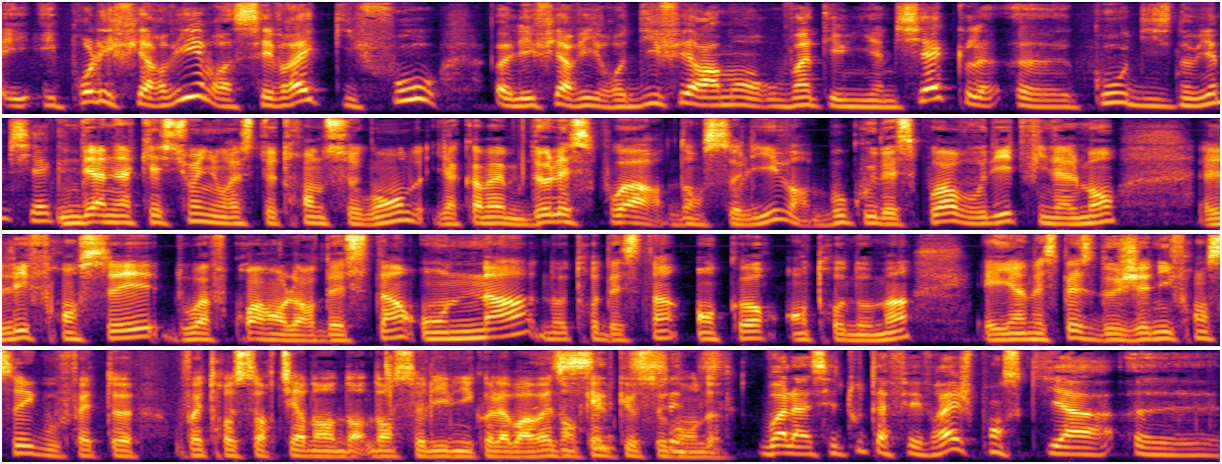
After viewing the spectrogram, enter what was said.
et, pour les faire vivre, c'est vrai qu'il faut euh, les faire vivre différemment au 21e siècle euh, qu'au 19e siècle. Une dernière question, il nous reste 30 secondes. Il y a quand même de l'espoir dans ce livre, beaucoup d'espoir. Vous dites finalement, les Français doivent croire en leur destin. On a notre destin encore entre nos mains. Et il y a une espèce de génie français que vous faites, vous faites ressortir dans, dans, dans ce livre, Nicolas Bravez, en quelques secondes. Voilà, c'est tout à fait vrai. Je pense qu'il y a euh,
